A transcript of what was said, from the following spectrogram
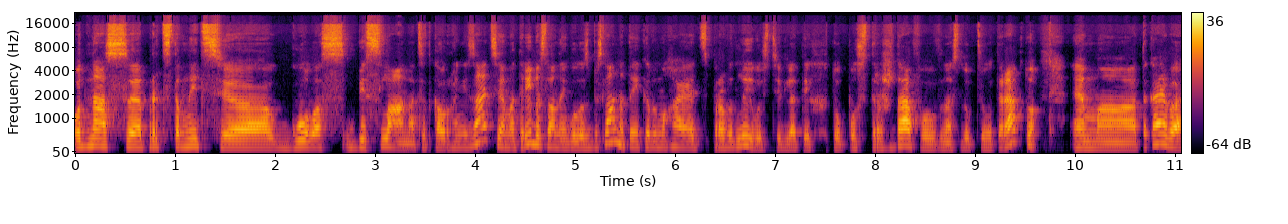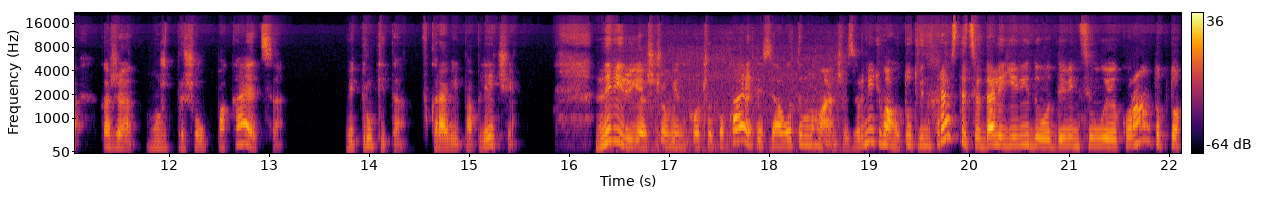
Одна з е, представниць е, Голос Біслана, це така організація матері Біслана і Голос Біслана, та яка вимагає справедливості для тих, хто постраждав внаслідок цього теракту. Емма Такаєва каже: може, прийшов покаятися від руки-то в крові по плечі. Не вірю я, що він хоче покаятися, але тим не менше, зверніть увагу, тут він хреститься. Далі є відео, де він цілує Коран. Тобто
